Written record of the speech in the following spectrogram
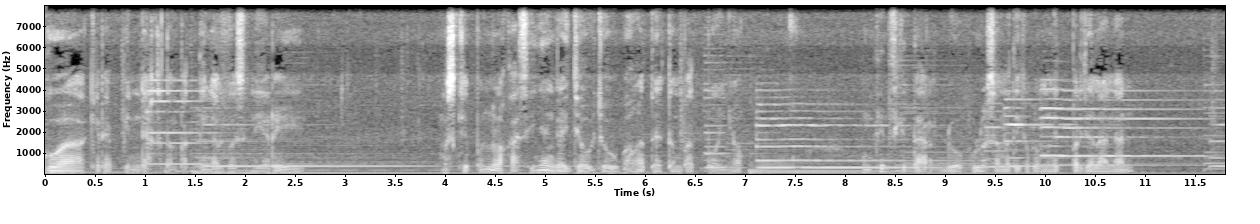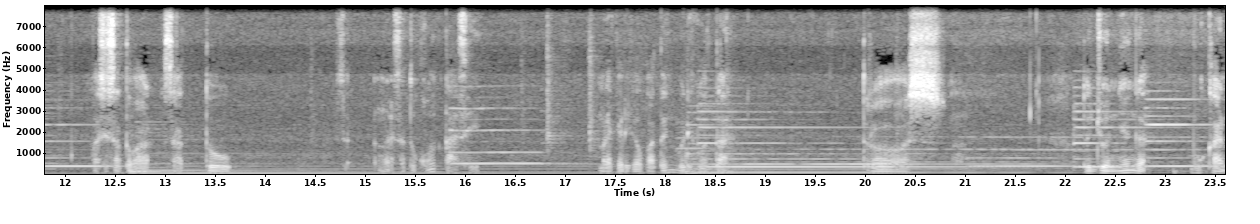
gue akhirnya pindah ke tempat tinggal gue sendiri. Meskipun lokasinya nggak jauh-jauh banget dari tempat bonyok mungkin sekitar 20-30 menit perjalanan. Masih satu satu nggak satu kota sih mereka di kabupaten gue di kota. Terus tujuannya nggak bukan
